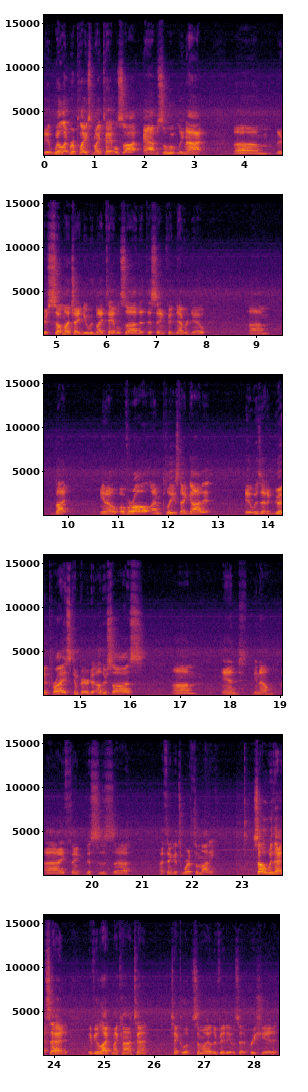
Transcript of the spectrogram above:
it will it replace my table saw? Absolutely not. Um, there's so much I do with my table saw that this thing could never do. Um, but you know, overall, I'm pleased I got it. It was at a good price compared to other saws, um, and you know, I think this is, uh, I think it's worth the money. So, with that said, if you like my content, take a look at some of my other videos. I'd appreciate it.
